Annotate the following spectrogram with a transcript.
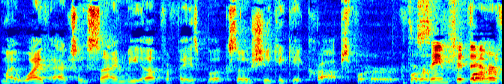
My wife actually signed me up for Facebook so she could get crops for her for her same shit for that her to.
